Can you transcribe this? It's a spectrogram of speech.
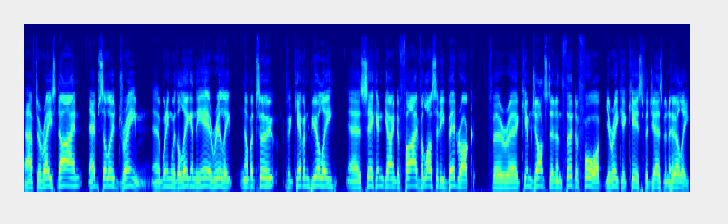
After race nine, Absolute Dream, uh, winning with a leg in the air, really. Number two for Kevin Bewley. Uh, second, going to five, Velocity Bedrock for uh, Kim Johnston. And third to four, Eureka Kiss for Jasmine Hurley.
